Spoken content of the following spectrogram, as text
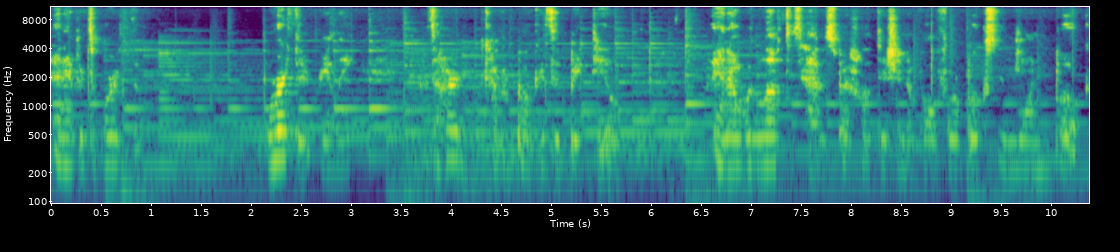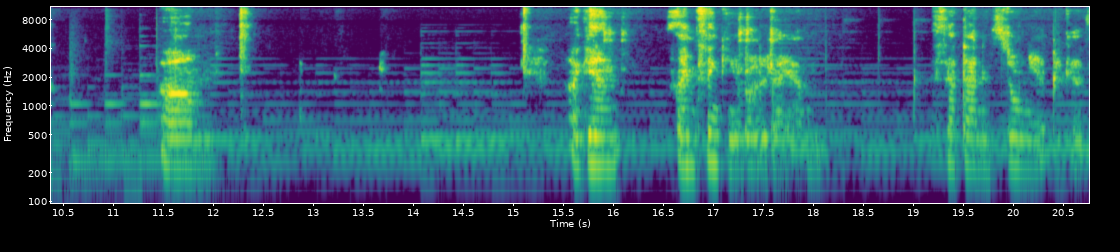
and if it's worth it, worth it really, because a hardcover book is a big deal. And I would love to have a special edition of all four books in one book. Um, again, I'm thinking about it. I haven't set that in stone yet because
